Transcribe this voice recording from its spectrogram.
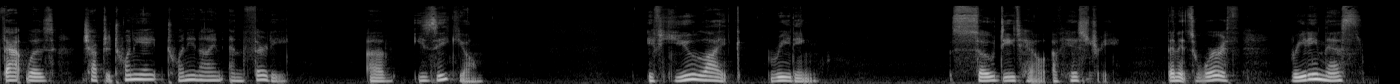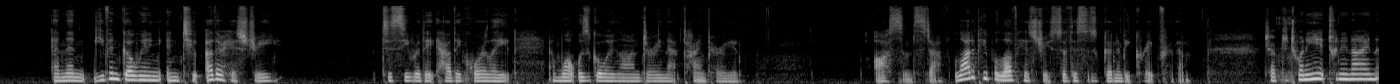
that was chapter 28, 29, and 30 of Ezekiel. If you like reading so detailed of history, then it's worth reading this and then even going into other history to see where they how they correlate and what was going on during that time period. Awesome stuff. A lot of people love history, so this is going to be great for them. Chapter 28, 29,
